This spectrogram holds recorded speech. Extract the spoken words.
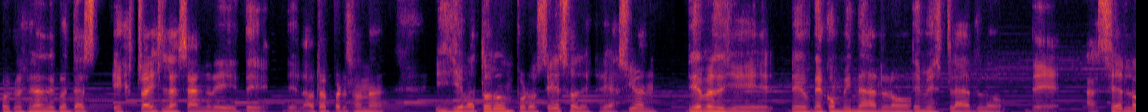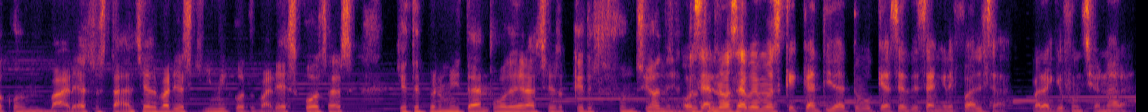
porque al final de cuentas extraes la sangre de, de la otra persona y lleva todo un proceso de creación. Debes de, de- de combinarlo, de mezclarlo, de hacerlo con varias sustancias, varios químicos, varias cosas que te permitan poder hacer que funcione. O sea, no sabemos qué cantidad tuvo que hacer de sangre falsa para que funcionara.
